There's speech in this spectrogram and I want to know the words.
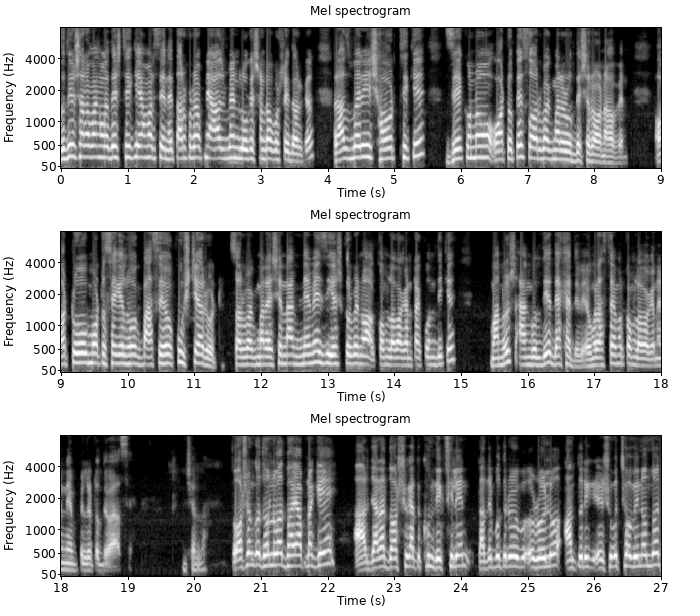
যদিও সারা বাংলাদেশ থেকে আমার চেনে তারপরে আপনি আসবেন লোকেশনটা অবশ্যই দরকার। রাজবাড়ী শহর থেকে যে কোনো অটোতে চরবাগমারের উদ্দেশ্যে রওনা হবেন। অটো মোটরসাইকেল হোক বাসে হোক কুষ্টিয়া রোড চরবাগমারা এসে নাম নেমে জিজ্ঞেস করবেন কমলা বাগানটা কোন দিকে? মানুষ আঙ্গুল দিয়ে দেখা দেবে এবং রাস্তায় আমার কমলা বাগানের নেম প্লেটও দেওয়া আছে, ইনশাল্লাহ। তো অসংখ্য ধন্যবাদ ভাই আপনাকে। আর যারা দর্শক এতক্ষণ দেখছিলেন, তাদের প্রতি রইল আন্তরিক শুভেচ্ছা, অভিনন্দন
